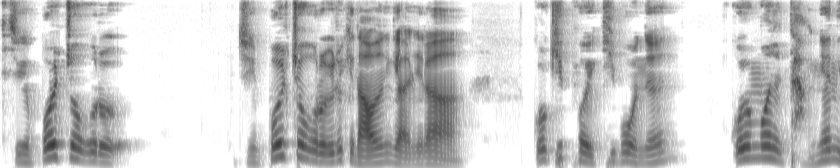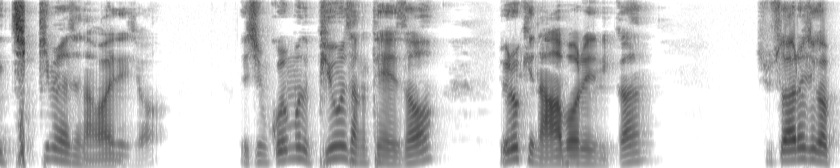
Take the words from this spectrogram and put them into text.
지금 볼 쪽으로 지금 볼 쪽으로 이렇게 나오는 게 아니라 골키퍼의 기본은 골문을 당연히 지키면서 나와야 되죠. 근데 지금 골문을 비운 상태에서 이렇게 나와버리니까 수아레즈가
